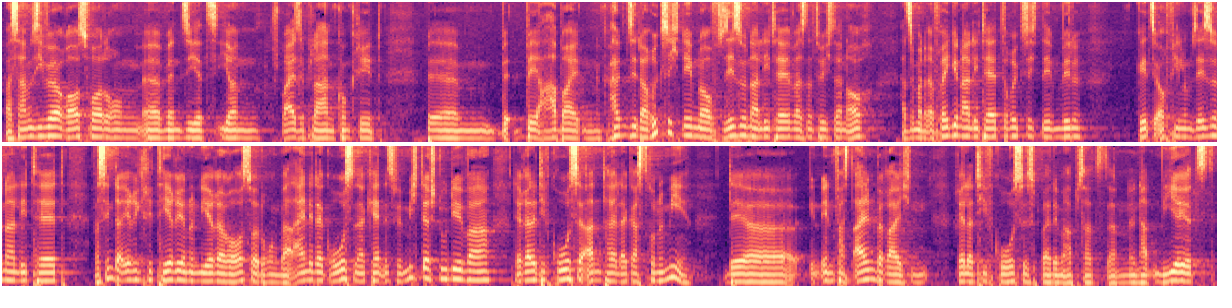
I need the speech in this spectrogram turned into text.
Was haben Sie für Herausforderungen, äh, wenn Sie jetzt Ihren Speiseplan konkret be, be, bearbeiten? Halten Sie da Rücksicht nehmen auf Saisonalität, was natürlich dann auch, also wenn man auf Regionalität Rücksicht nehmen will, geht es ja auch viel um Saisonalität. Was sind da Ihre Kriterien und Ihre Herausforderungen? Weil eine der großen Erkenntnisse für mich der Studie war der relativ große Anteil der Gastronomie, der in, in fast allen Bereichen relativ groß ist bei dem Absatz. Dann, den hatten wir jetzt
